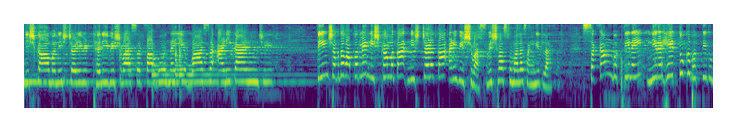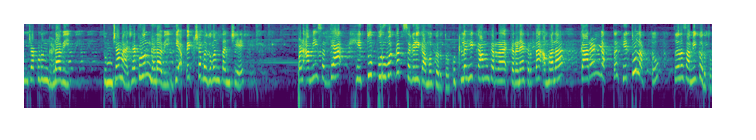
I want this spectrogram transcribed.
निष्काम निश्चळी विठ्ठली विश्वास पाहू नये वास आणि कांची. तीन शब्द वापरले निष्कामता निश्चळता आणि विश्वास. विश्वास तुम्हाला सांगितला. सकाम भक्ती नाही निरहेतुक भक्ती तुमच्याकडून घडावी. तुमच्या माझ्याकडून घडावी ही अपेक्षा भगवंतांची आहे. पण आम्ही सध्या हेतूपूर्वकच सगळी कामं करतो. कुठलंही काम करण्या करण्याकरता आम्हाला कारण लागतं हेतू लागतो तरच आम्ही करतो.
